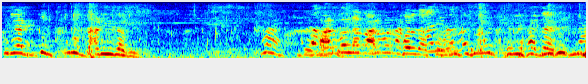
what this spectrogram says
তুলে একদম পুরো দাঁড়িয়ে যাবে। পারব না পারব না। সরে যা, সরে যা।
